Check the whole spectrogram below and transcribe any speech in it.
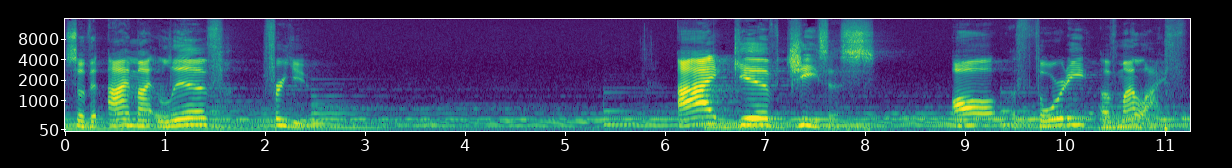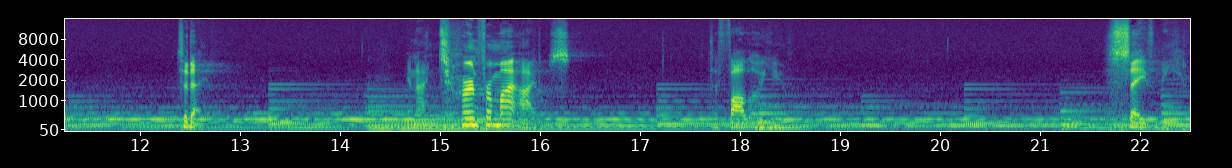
so that I might live for you. I give Jesus all authority of my life today. And I turn from my idols to follow you. Save me.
